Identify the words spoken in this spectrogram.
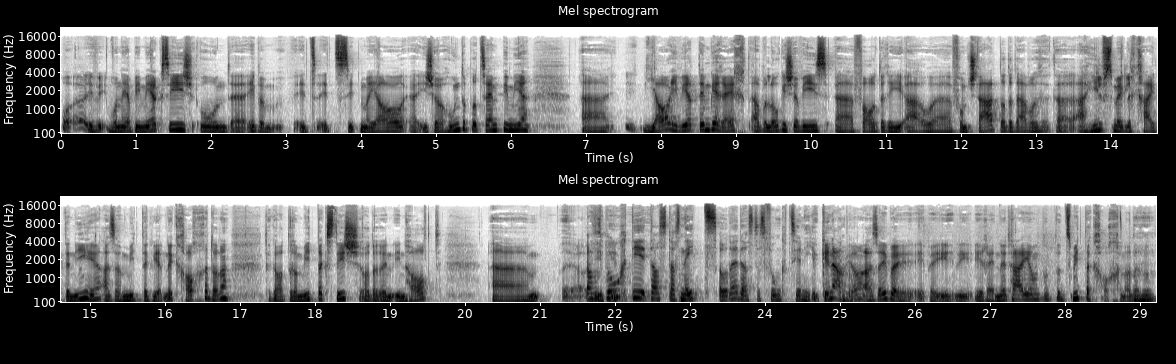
wo er bei mir war und äh, eben jetzt, jetzt seit einem Jahr äh, ist er 100 Prozent bei mir. Äh, ja, ich werde dem gerecht, aber logischerweise äh, fordere ich auch äh, vom Staat oder da, wo, da, Hilfsmöglichkeiten ein. Also am Mittag wird nicht gekocht, oder? Da geht er am Mittagstisch oder in, in Hart. Ähm, also es braucht die, das, das Netz, oder? Dass das funktioniert. Genau, ja. Also eben, eben ich, ich, renne nicht heim und, und, und Mittag kochen, oder? Mhm.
